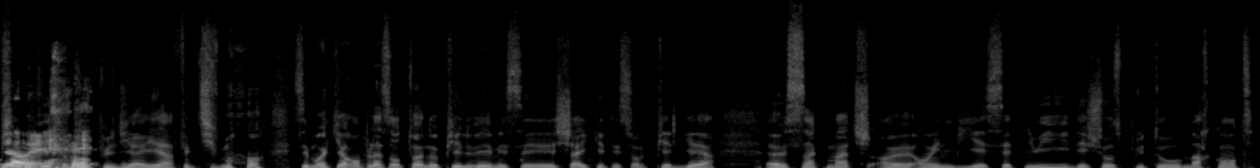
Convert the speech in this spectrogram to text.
j'ai pu le dire hier. Effectivement, c'est moi qui remplace Antoine au pied levé, mais c'est Shai qui était sur le pied de guerre. cinq matchs en, NBA cette nuit, des choses plutôt marquantes.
